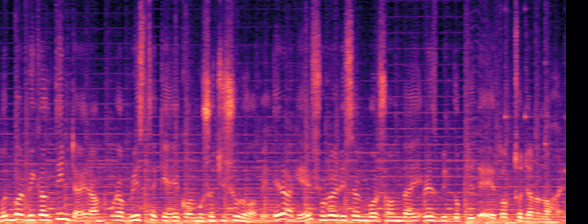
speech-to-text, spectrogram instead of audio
বুধবার বিকাল তিনটায় রামপুরা ব্রিজ থেকে এই কর্মসূচি শুরু হবে। এর আগে ষোলোই ডিসেম্বর সন্ধ্যায় প্রেস বিজ্ঞপ্তিতে এ তথ্য জানানো হয়।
